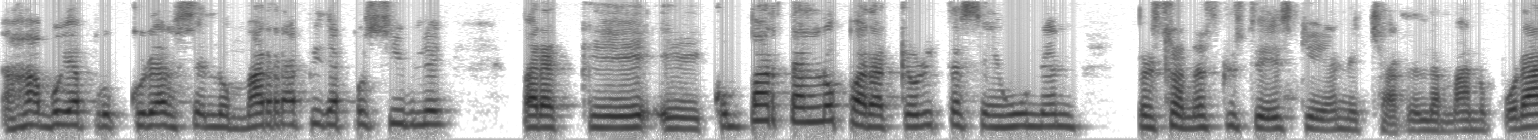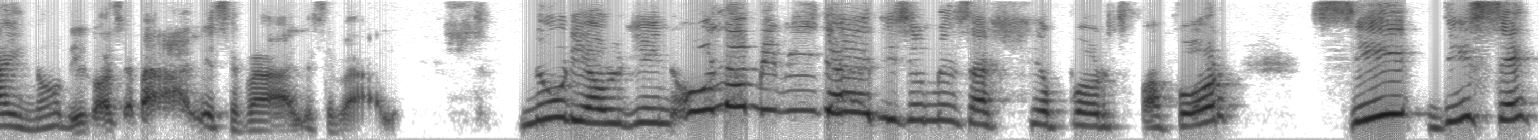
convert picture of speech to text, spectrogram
Ajá, voy a procurarse lo más rápida posible para que eh, compartanlo, para que ahorita se unan personas que ustedes quieran echarle la mano por ahí, ¿no? Digo, se vale, se vale, se vale. Nuria Holguín, hola mi vida, dice un mensaje, por favor. Sí, dice,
